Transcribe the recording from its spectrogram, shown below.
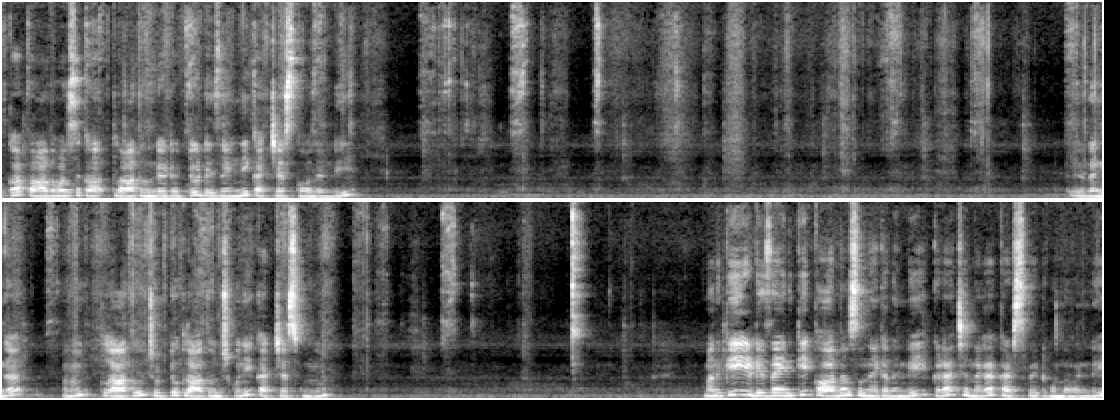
ఒక పాదవలస క్లాత్ ఉండేటట్టు డిజైన్ని కట్ చేసుకోవాలండి. ఈ విధంగా క్లాత్ చుట్టూ క్లాత్ ఉంచుకొని కట్ చేసుకుందాం. మనకి ఈ డిజైన్కి కార్నర్స్ ఉన్నాయి కదండి ఇక్కడ చిన్నగా కట్స్ పెట్టుకుందామండి.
